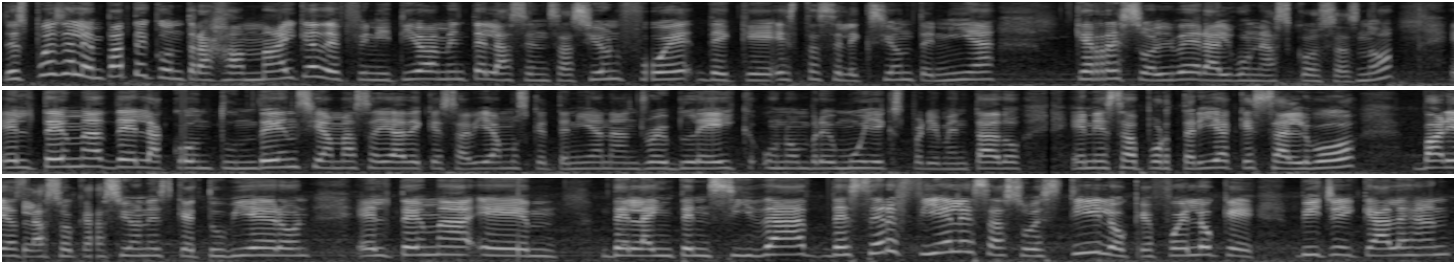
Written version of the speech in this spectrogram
Después del empate contra Jamaica, definitivamente la sensación fue de que esta selección tenía que resolver algunas cosas, ¿no? El tema de la contundencia, más allá de que sabíamos que tenían a Andre Blake, un hombre muy experimentado en esa portería que salvó varias de las ocasiones que tuvieron, el tema em, de la intensidad, de ser fieles a su estilo, que fue lo que BJ Callahan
